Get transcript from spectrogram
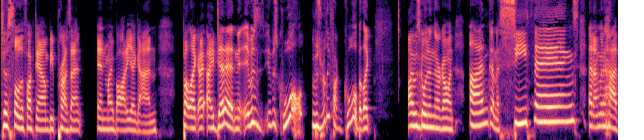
to slow the fuck down, be present in my body again. But like I, I did it and it was it was cool. It was really fucking cool. But like I was going in there going, I'm gonna see things and I'm gonna have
